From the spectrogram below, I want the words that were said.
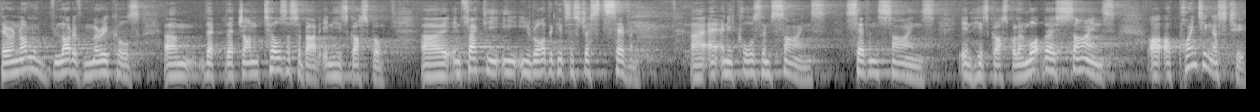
There are not a lot of miracles um, that, that John tells us about in his gospel. Uh, in fact, he, he, he, rather gives us just seven, uh, and, and he calls them signs, seven signs in his gospel. And what those signs are, are pointing us to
